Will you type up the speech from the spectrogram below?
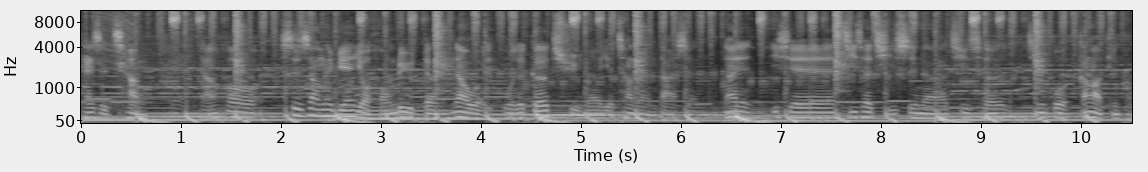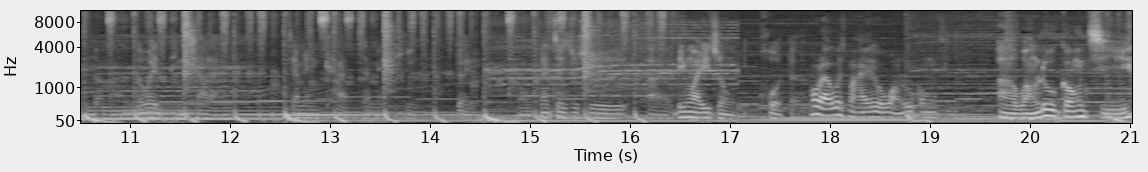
开始唱。然后事实上那边有红绿灯，那我我的歌曲呢也唱得很大声。那一些机车骑士呢，汽车经过刚好停红灯嘛，都会停下来，在那边看，在那边听。对，那这就是呃另外一种获得。后来为什么还有网络攻击？啊、网络攻击，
